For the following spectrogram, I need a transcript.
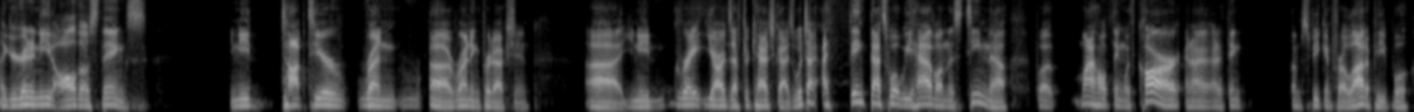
Like you're going to need all those things. You need top tier run uh, running production. Uh, you need great yards after catch guys, which I, I, think that's what we have on this team now. But my whole thing with Carr, and I, I think I'm speaking for a lot of people,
